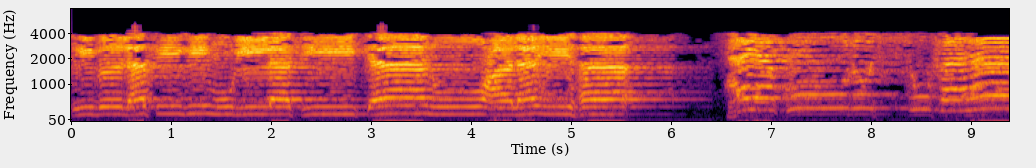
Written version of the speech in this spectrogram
قبلتهم التي كانوا عليها سيقول السفهاء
